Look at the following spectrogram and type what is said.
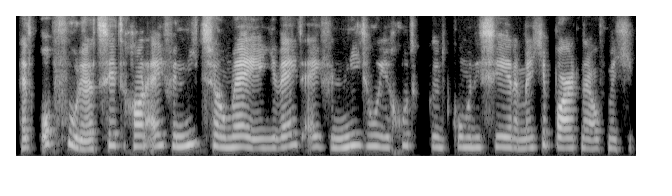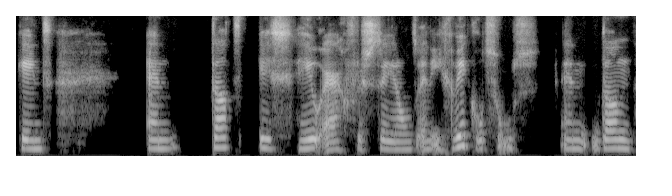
het opvoeden, het zit er gewoon even niet zo mee en je weet even niet hoe je goed kunt communiceren met je partner of met je kind. En dat is heel erg frustrerend en ingewikkeld soms. En dan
